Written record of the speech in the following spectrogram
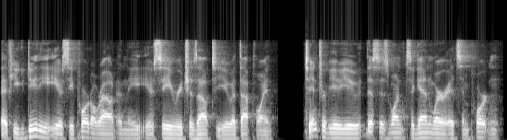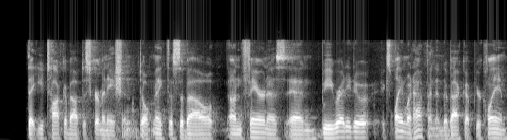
If you do the EEOC portal route and the EEOC reaches out to you at that point to interview you, this is once again where it's important that you talk about discrimination. Don't make this about unfairness and be ready to explain what happened and to back up your claim.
